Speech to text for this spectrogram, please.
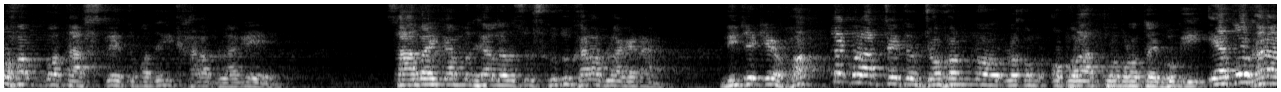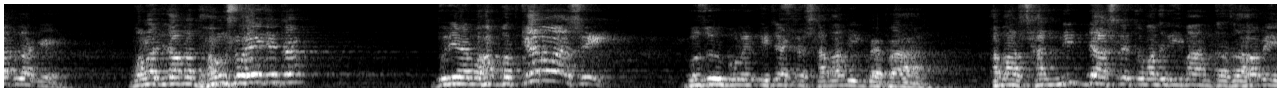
মোহাব্বত আসলে তোমাদের কি খারাপ লাগে। সাহাবাই কামদ আল্লাহ রসুল শুধু খারাপ লাগে না, নিজেকে হত্যা করার চাইতে জঘন্য রকম অপরাধ প্রবণতায় ভুগি, এত খারাপ লাগে। মনে হয় আমরা ধ্বংস হয়ে যেতাম, দুনিয়ার মোহাম্মত কেন আসে? হুজুর বলেন এটা একটা স্বাভাবিক ব্যাপার। আমার সান্নিধ্যে আসলে তোমাদের ইমান তাজা হবে।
